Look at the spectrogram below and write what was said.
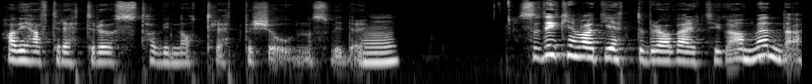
Har vi haft rätt röst? Har vi nått rätt person? Och så vidare. Mm. Så det kan vara ett jättebra verktyg att använda.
